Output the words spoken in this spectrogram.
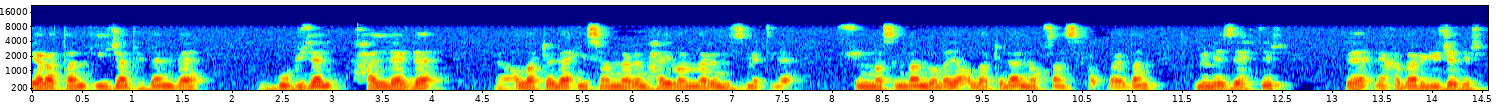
yaratan, icat eden ve bu güzel hallerde e, Allah Teala insanların, hayvanların hizmetine sunmasından dolayı Allah Teala noksan sıfatlardan münezzehtir ve ne kadar yücedir.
